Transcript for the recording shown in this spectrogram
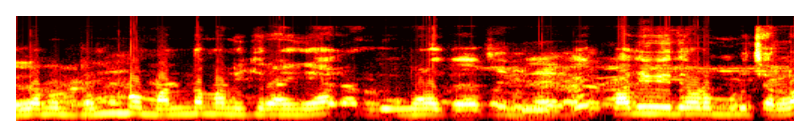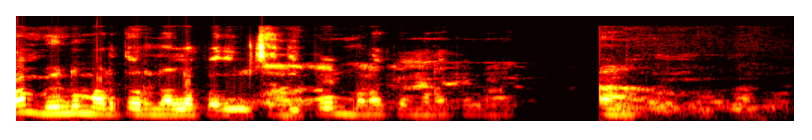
எல்லாமே ரொம்ப மந்தமா நிக்கிறாங்க. இதுக்கு மேல கேட்க முடியாது. பதிவு இதோட முடிச்சிடலாம். மீண்டும் அடுத்த ஒரு நல்ல பதிவில் சந்திப்போம். வணக்கம் வணக்கம் வணக்கம்.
